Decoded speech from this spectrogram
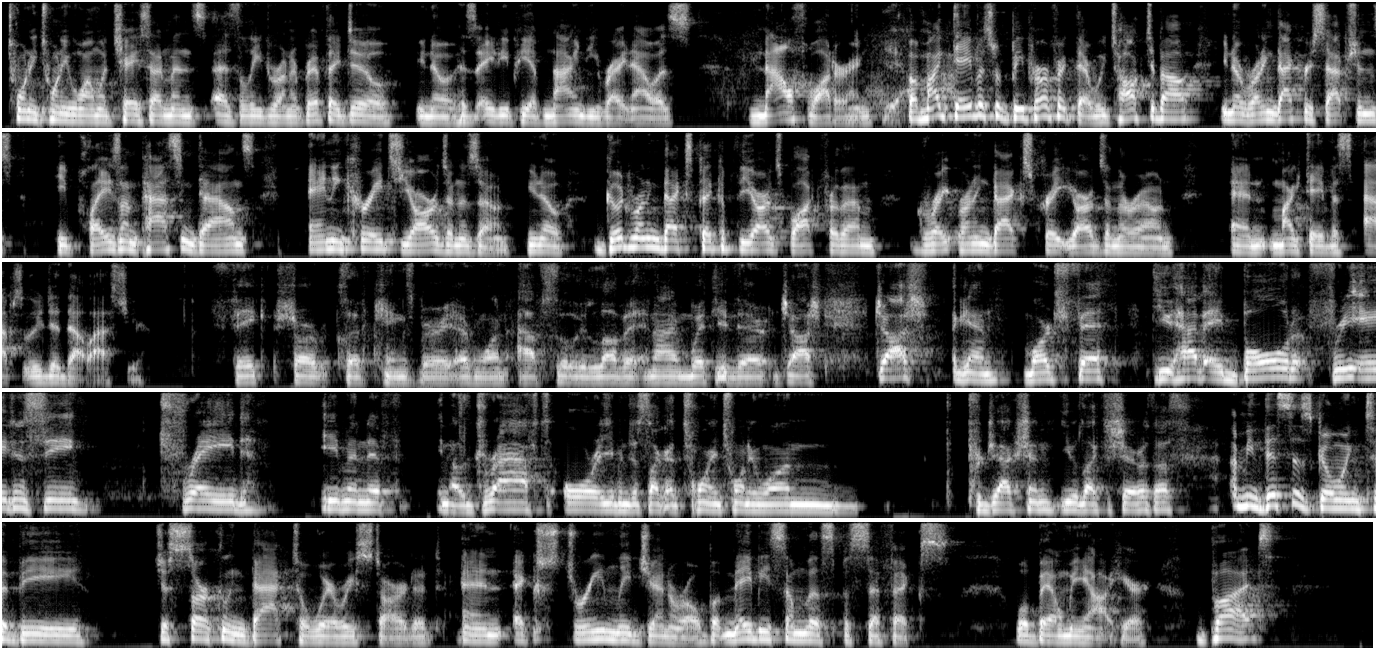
2021 with Chase Edmonds as the lead runner. But if they do, you know, his ADP of 90 right now is mouthwatering. Yeah. But Mike Davis would be perfect there. We talked about, you know, running back receptions. He plays on passing downs and he creates yards on his own. You know, good running backs pick up the yards blocked for them. Great running backs create yards on their own. And Mike Davis absolutely did that last year. Fake sharp Cliff Kingsbury. Everyone absolutely love it. And I'm with you there, Josh. Josh, again, March 5th. Do you have a bold free agency trade, even if, you know, draft or even just like a 2021 projection you'd like to share with us? I mean, this is going to be just circling back to where we started and extremely general, but maybe some of the specifics will bail me out here. But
